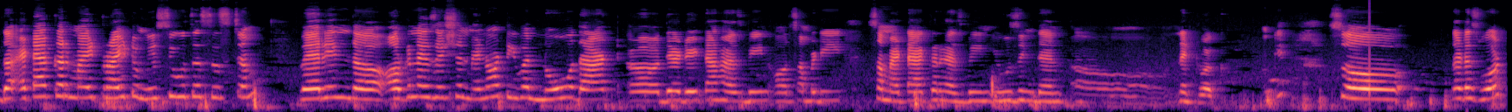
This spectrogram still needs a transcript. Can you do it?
the attacker might try to misuse the system wherein the organization may not even know that uh, their data has been or somebody some attacker has been using their uh, network. Okay? So that is what.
